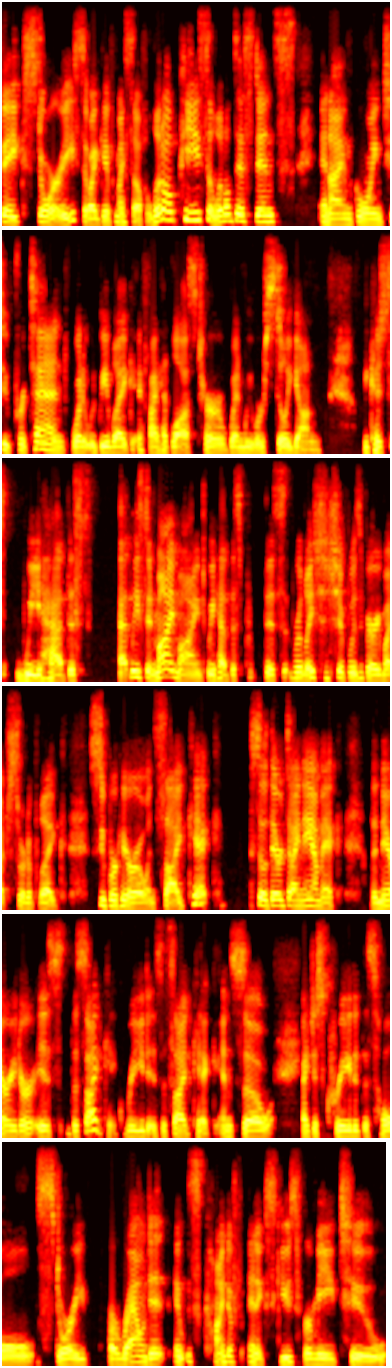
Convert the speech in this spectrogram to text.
fake story. So I give myself a little peace, a little distance, and I'm going to pretend what it would be like if I had lost her when we were still young. Because we had this at least in my mind, we had this this relationship was very much sort of like superhero and sidekick. So their dynamic, the narrator is the sidekick, Reed is a sidekick, and so I just created this whole story around it. It was kind of an excuse for me to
